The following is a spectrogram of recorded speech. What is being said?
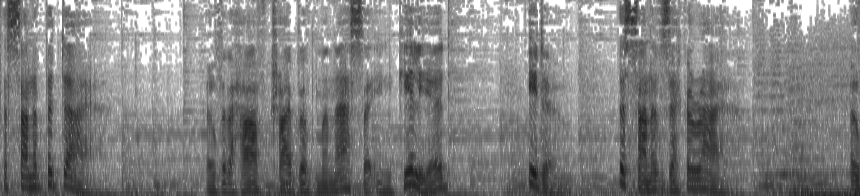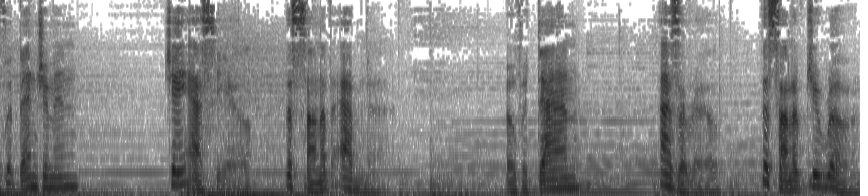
the son of Pedaiah. Over the half-tribe of Manasseh in Gilead, Iddo, the son of Zechariah. Over Benjamin, Jaasiel, the son of Abner. Over Dan, Azarel, the son of Jeroham.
